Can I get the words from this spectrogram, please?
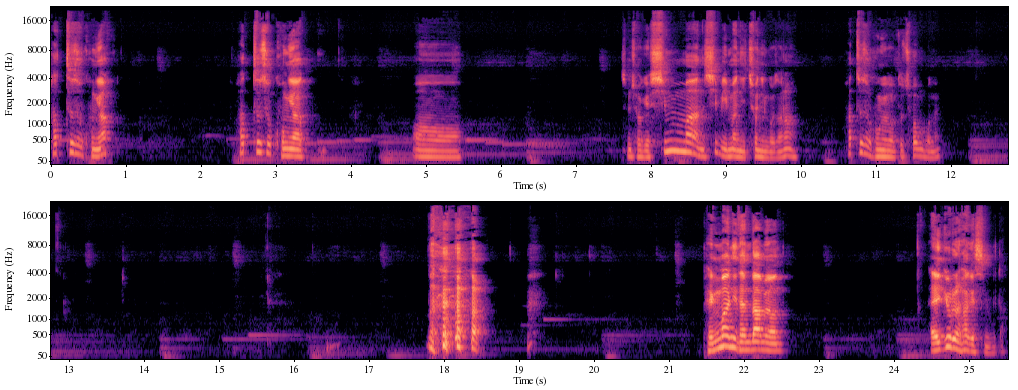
하트수 공약? 하트수 공약 어 지금 저게 10만, 12만 2천인 거잖아. 하트수 공약은 또 처음 보네. 백만이 된다면 애교를 하겠습니다.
